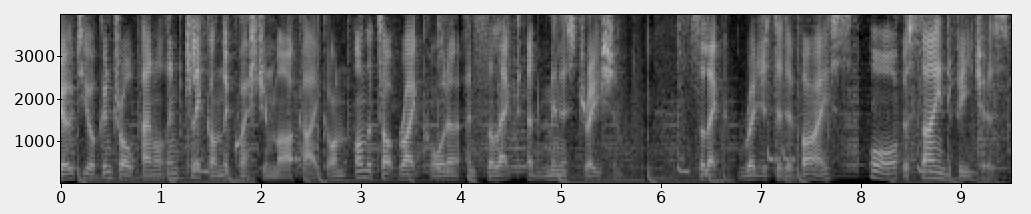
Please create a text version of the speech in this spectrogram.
go to your control panel and click on the question mark icon on the top right corner and select Administration. Select Register Device or Assigned Features.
